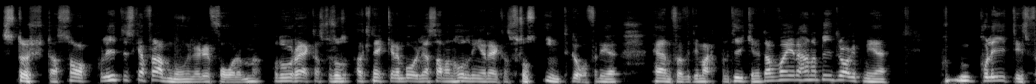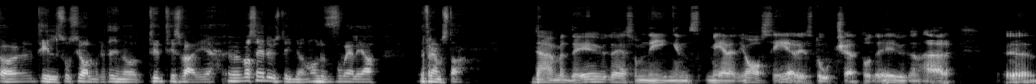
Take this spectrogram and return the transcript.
största sakpolitiska framgång eller reform? Och då räknas förstås, att knäcka den borgerliga sammanhållningen räknas förstås inte då, för det hänför vi till maktpolitiken. Utan vad är det han har bidragit med politiskt för, till socialdemokratin och till, till Sverige? Eh, vad säger du Stigbjörn, om du får välja det främsta? Nej, men det är ju det som ni ingen mer än jag ser i stort sett och det är ju den här eh,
